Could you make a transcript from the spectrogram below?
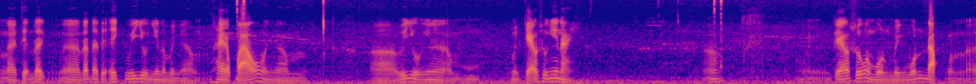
này tiện ích rất là tiện ích. Ví dụ như là mình ờ, hay đọc báo mình uh, ví dụ như là mình kéo xuống như này. Đó. kéo xuống mà một mình muốn đọc ở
